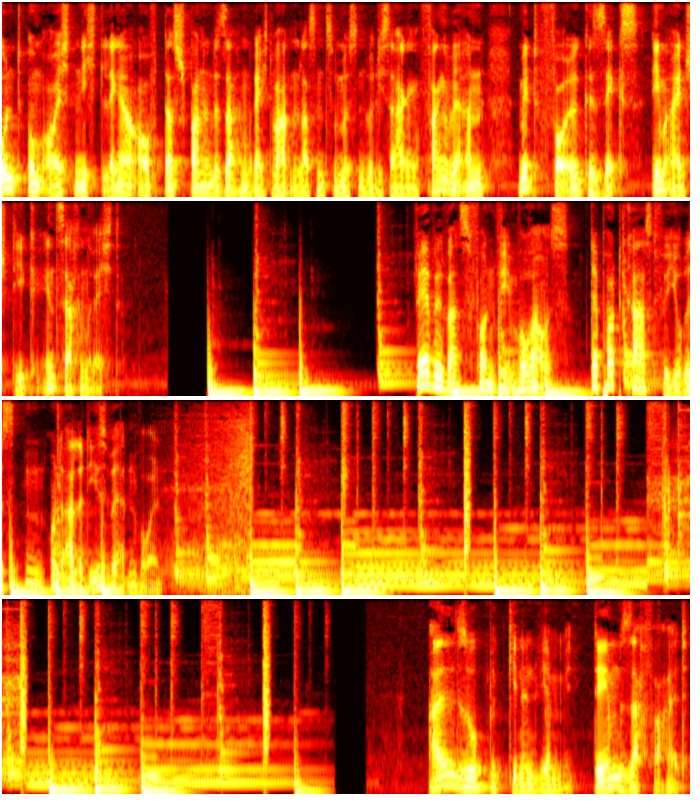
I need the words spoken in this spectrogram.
Und um euch nicht länger auf das spannende Sachenrecht warten lassen zu müssen, würde ich sagen, fangen wir an mit Folge 6, dem Einstieg ins Sachenrecht. Wer will was von wem woraus? Der Podcast für Juristen und alle, die es werden wollen. Also beginnen wir mit dem Sachverhalt.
